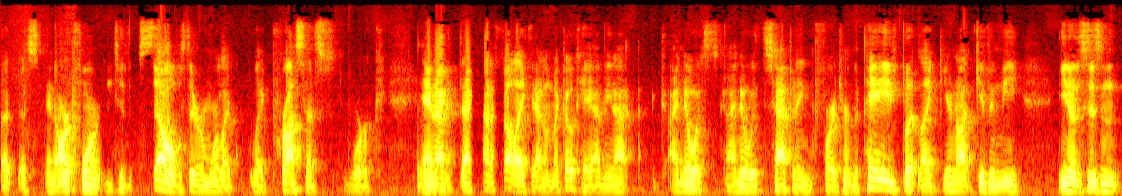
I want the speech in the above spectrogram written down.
a, an art form into themselves. They were more like like process work, mm-hmm. and I, I kind of felt like that. I'm like, okay, I mean, I I know what's I know what's happening before I turn the page, but like you're not giving me, you know, this isn't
